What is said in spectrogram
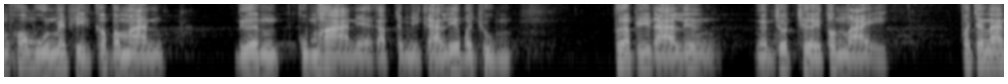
ำข้อมูลไม่ผิดก็ประมาณเดือนกุมภาเนี่ยครับจะมีการเรียกประชุม เพื่อพิจารณาเรื่องเงินชดเชยต้นไม้อีก เพราะฉะนั้น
